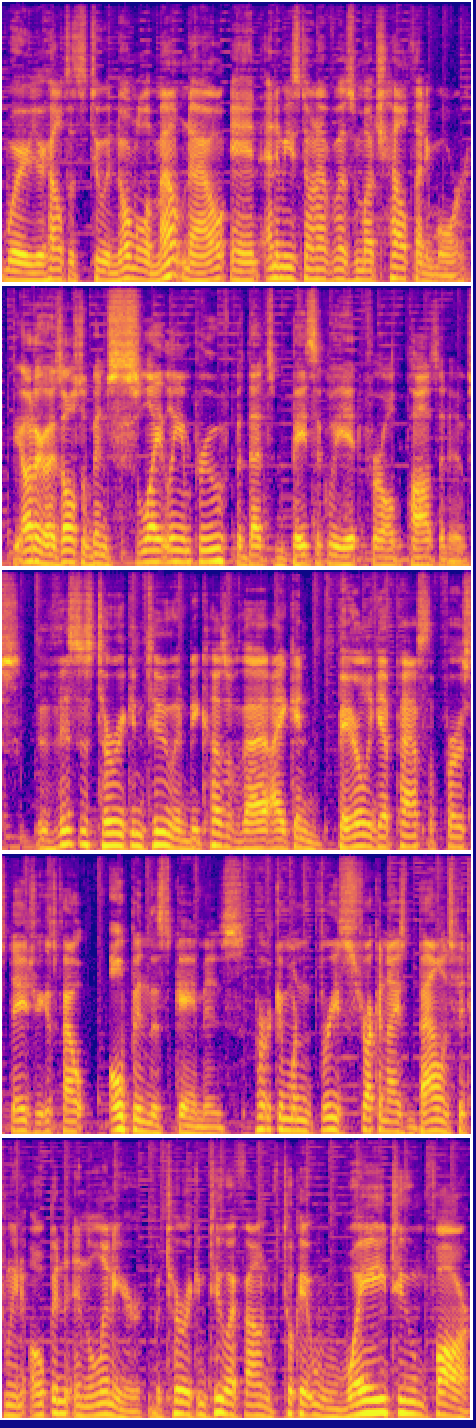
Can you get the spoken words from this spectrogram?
where your health is to a normal amount now, and enemies don't have as much health anymore. The audio has also been slightly improved, but that's basically it for all the positives. This is Turrican 2, and because of that, I can barely get past the first stage because of how open this game is. Turrican 1 and 3 struck a nice balance between open and linear, but Turrican 2 I found took it way too far.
